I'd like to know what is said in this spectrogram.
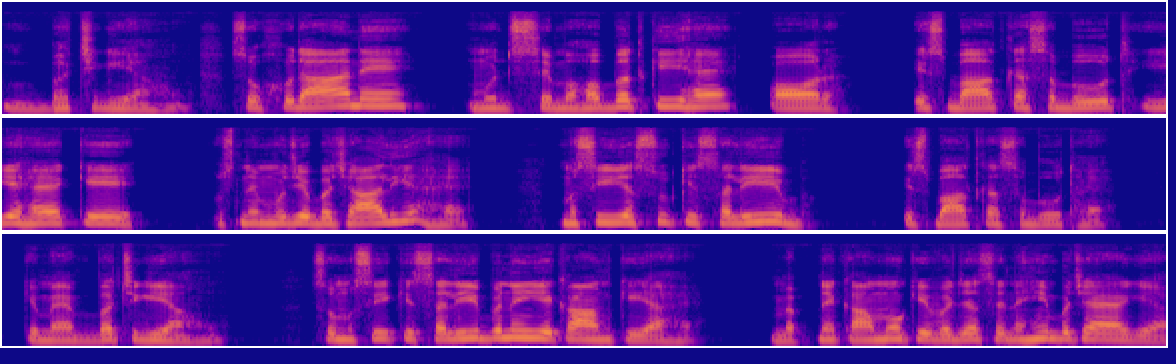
بچ گیا ہوں۔ سو خدا نے مجھ سے محبت کی ہے اور اس بات کا ثبوت یہ ہے کہ اس نے مجھے بچا لیا ہے۔ مسیح یسو کی سلیب اس بات کا ثبوت ہے۔ کہ میں بچ گیا ہوں۔ سو مسیح کی سلیب نے یہ کام کیا ہے۔ میں اپنے کاموں کی وجہ سے نہیں بچایا گیا،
